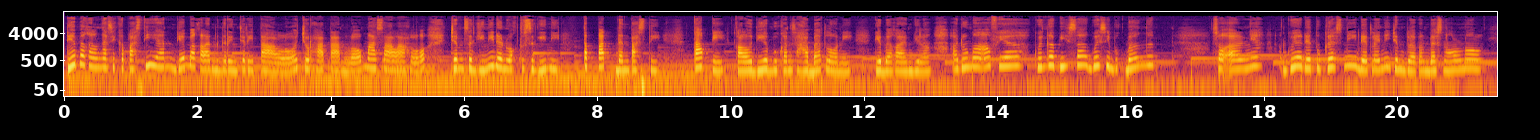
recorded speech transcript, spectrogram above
dia bakal ngasih kepastian dia bakalan dengerin cerita lo curhatan lo masalah lo jam segini dan waktu segini. Tepat dan pasti. Tapi kalau dia bukan sahabat lo nih dia bakalan bilang aduh maaf ya gue nggak bisa gue sibuk banget soalnya gue ada tugas nih deadline-nya jam 18.00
